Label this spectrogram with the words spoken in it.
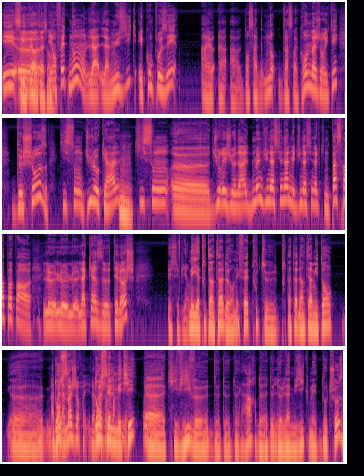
Et, euh, C'est hyper intéressant. Et en fait, non, la, la musique est composée à- à- à- dans, sa, non, dans sa grande majorité de choses qui sont du local, Hmm. qui sont euh, du régional, même du national, mais du national qui ne passera pas par euh, le, le- le- la case euh, téloche. Et c'est bien. Mais il y a tout un tas de, en effet, tout, euh, tout un tas d'intermittents euh, Ah dont bah, c'est- le métier, Oui. euh, qui vivent de, de, de l'art, de, de, la musique, mais d'autres choses,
